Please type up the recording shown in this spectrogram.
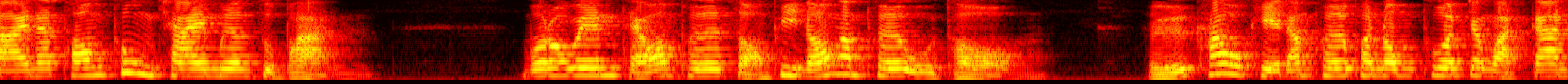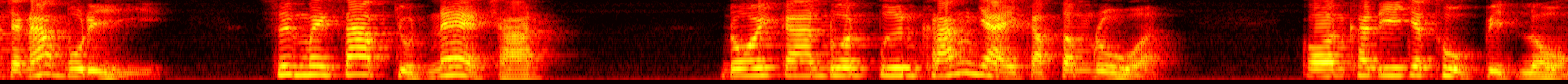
ตายณท้องทุ่งชายเมืองสุพรรณบริเวณแถวอำเภอสองพี่น้องอำเภออู่ทอง หรือเข้าเขตอำเภอพนมทวนจังหวัดกาญจนบุรี ซึ่งไม่ทราบจุดแน่ชัด โดยการดวลปืนครั้งใหญ่กับตำรวจ ก่อนคดีจะถูกปิดลง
